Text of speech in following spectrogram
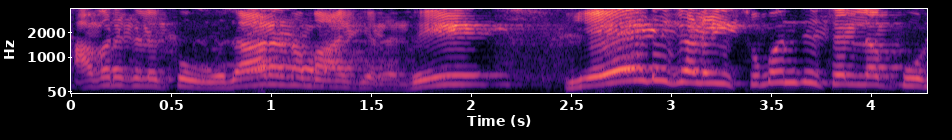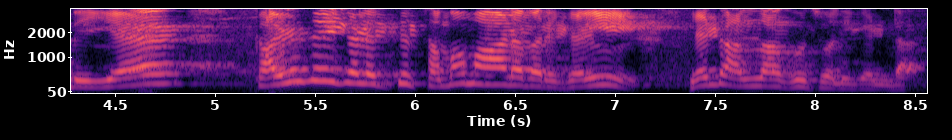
அவர்களுக்கு உதாரணமாகிறது ஏடுகளை சுமந்து செல்லக்கூடிய கழுதைகளுக்கு சமமானவர்கள் என்று அல்லாஹு சொல்லுகின்றார்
